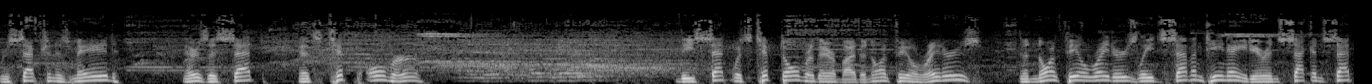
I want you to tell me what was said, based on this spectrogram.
Reception is made. There's a set that's tipped over. The set was tipped over there by the Northfield Raiders. The Northfield Raiders lead 17-8 here in second set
